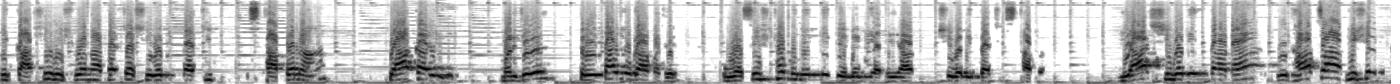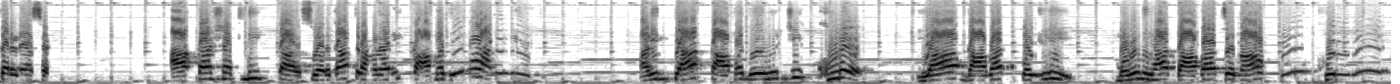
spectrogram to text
की काशी विश्वनाथाच्या शिवलिंगाची स्थापना त्या काळी म्हणजे त्रेता युगामध्ये वसिष्ठ मुनींनी केलेली आहे या शिवलिंगाची स्थापना. या शिवलिंगाला दुधाचा अभिषेक करण्यासाठी आकाशातली का स्वर्गात राहणारी कामधेनू आलेली होती. आणि त्या कामधेनूची खुर या गावात पडली म्हणून ह्या गावाचं नाव खुर्वे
